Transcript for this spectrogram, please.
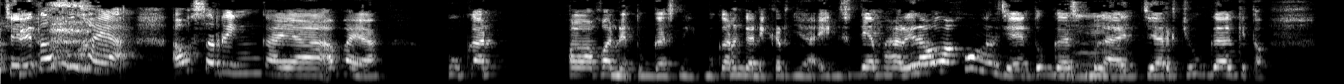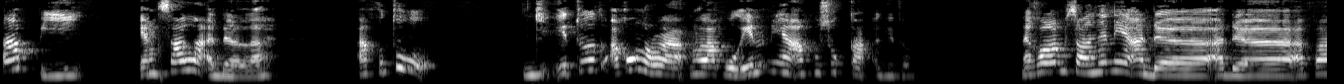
jadi tuh aku kayak aku sering kayak apa ya bukan kalau aku ada tugas nih bukan nggak dikerjain. Setiap hari tahu aku ngerjain tugas Hmm. belajar juga gitu. Tapi yang salah adalah aku tuh itu aku ngela- ngelakuin yang aku suka gitu. Nah kalau misalnya nih ada ada apa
